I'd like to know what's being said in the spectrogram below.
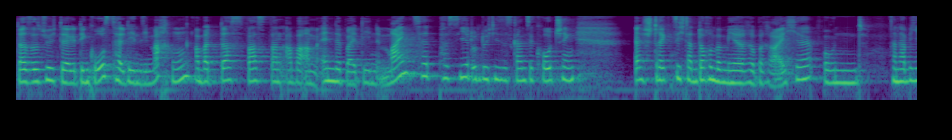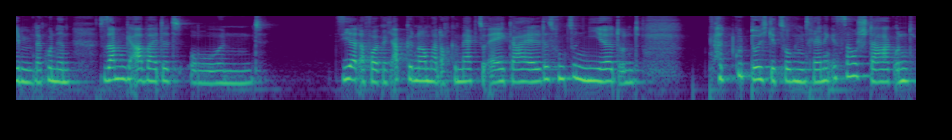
Das ist natürlich der, den Großteil, den sie machen. Aber das, was dann aber am Ende bei denen im Mindset passiert und durch dieses ganze Coaching, erstreckt sich dann doch über mehrere Bereiche. Und dann habe ich eben mit einer Kundin zusammengearbeitet und sie hat erfolgreich abgenommen, hat auch gemerkt, so, ey, geil, das funktioniert und hat gut durchgezogen im Training, ist sau stark und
